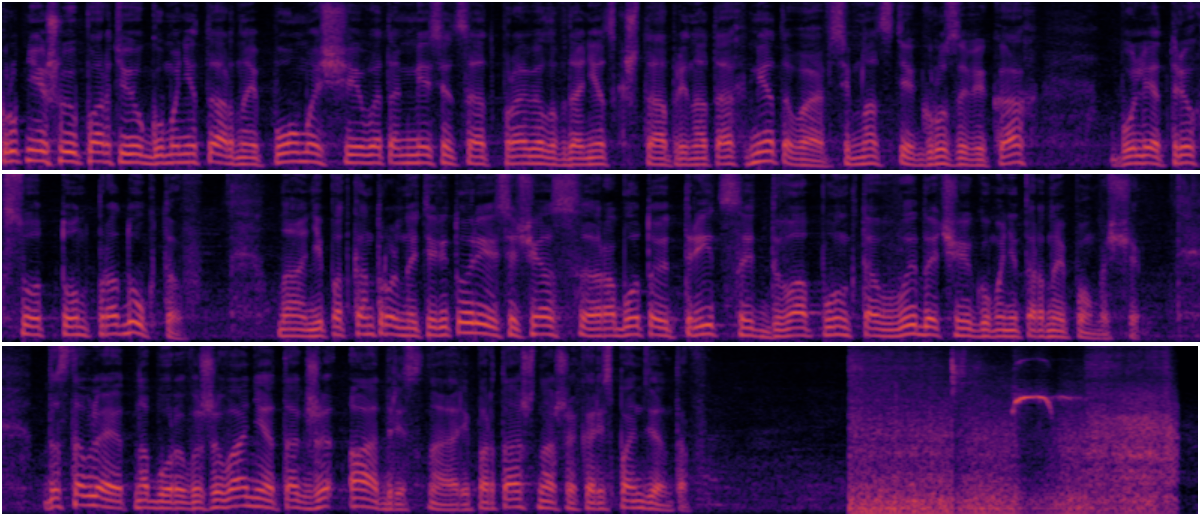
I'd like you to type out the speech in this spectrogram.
Крупнейшую партию гуманитарной помощи в этом месяце отправил в Донецк штаб Рената Ахметова. В 17 грузовиках более 300 тонн продуктов. На неподконтрольной территории сейчас работают 32 пункта выдачи гуманитарной помощи. Доставляют наборы выживания также адресно. Репортаж наших корреспондентов.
